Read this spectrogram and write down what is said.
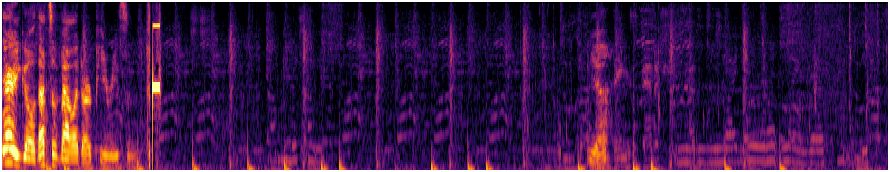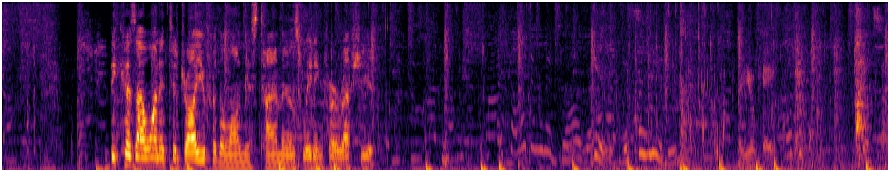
There you go. That's a valid RP reason. Yeah. Because I wanted to draw you for the longest time and I was waiting for a ref sheet. Are you okay? You don't sound.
